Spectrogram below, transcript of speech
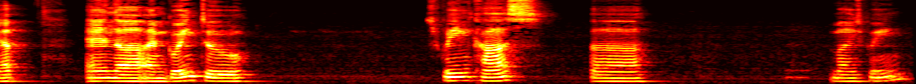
Yep. And uh, I'm going to screencast uh, my screen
